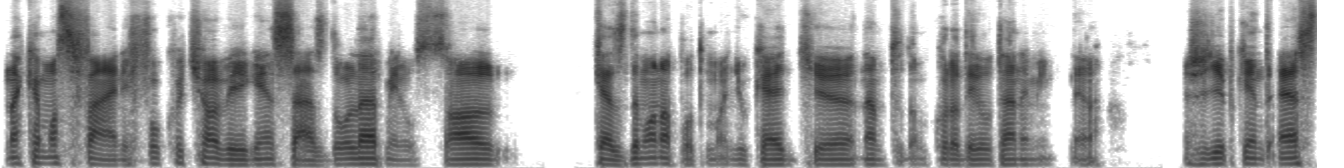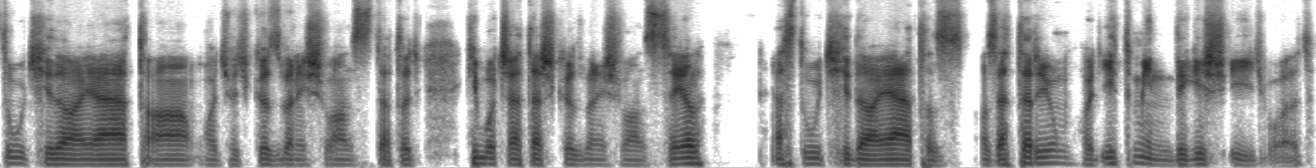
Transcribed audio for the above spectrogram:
nekem az fájni fog, hogyha a végén 100 dollár mínusszal kezdem a napot mondjuk egy, nem tudom, kora délutáni mintnél. És egyébként ezt úgy hidalja át, a, hogy, hogy közben is van, tehát hogy kibocsátás közben is van szél, ezt úgy hidalja át az, az Ethereum, hogy itt mindig is így volt.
